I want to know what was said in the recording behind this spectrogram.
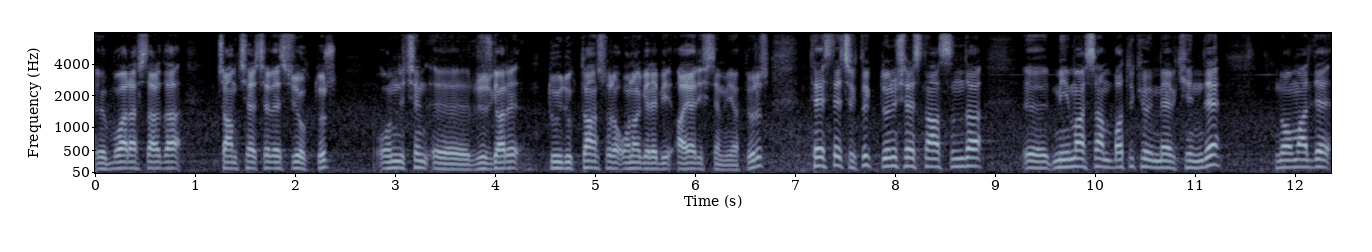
e, bu araçlarda cam çerçevesi yoktur. Onun için e, rüzgarı duyduktan sonra ona göre bir ayar işlemi yapıyoruz. Teste çıktık. Dönüş esnasında e, Mimar Sinan Batıköy mevkiinde normalde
